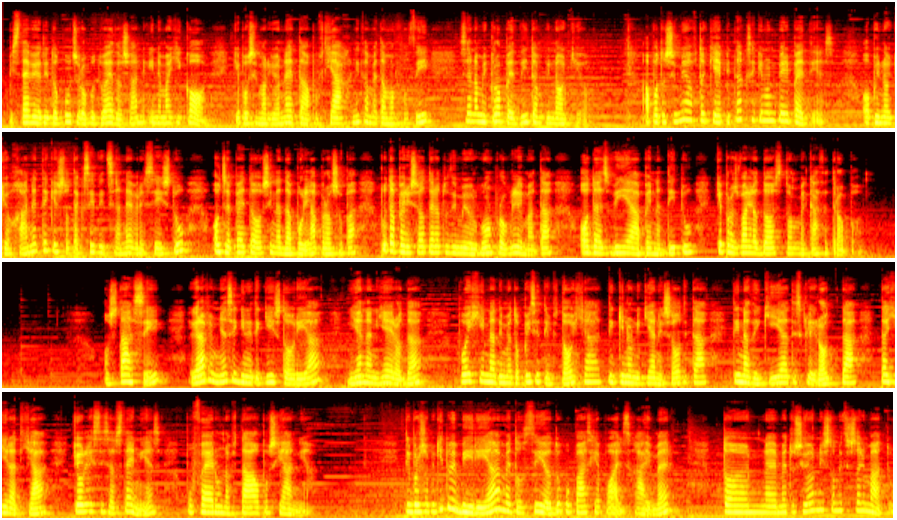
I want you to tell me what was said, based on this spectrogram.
Πιστεύει ότι το κούτσουρο που του έδωσαν είναι μαγικό και πως η μαριονέτα που φτιάχνει θα μεταμορφωθεί σε ένα μικρό παιδί τον Πινόκιο. Από το σημείο αυτό και έπειτα ξεκινούν οι περιπέτειες. Ο Πινόκιο χάνεται και στο ταξίδι της ανέβρεσής του ο Τζεπέτο συναντά πολλά πρόσωπα που τα περισσότερα του δημιουργούν προβλήματα όντας βία απέναντί του και προσβάλλοντάς τον με κάθε τρόπο. Ο Στάση γράφει μια συγκινητική ιστορία για έναν γέροντα που έχει να αντιμετωπίσει την φτώχεια, την κοινωνική ανισότητα, την αδικία, τη σκληρότητα, τα γυρατιά και όλες τις ασθένειες που φέρουν αυτά όπως η άνοια. Την προσωπική του εμπειρία με το θείο του που πάσχει από Αλτσχάιμερ τον ε, μετουσιώνει στο μυθιστόρημά του.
